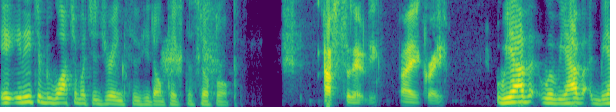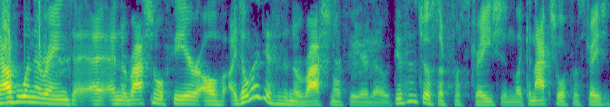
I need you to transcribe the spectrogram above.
you you need to be watching what you drink so you don't pick the stuff up. Absolutely, I agree. We have well, we have we have one around uh, an irrational fear of. I don't think this is an irrational fear though. This is just a frustration, like an actual frustration.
